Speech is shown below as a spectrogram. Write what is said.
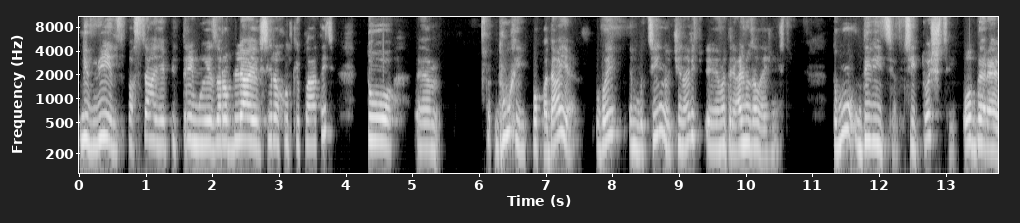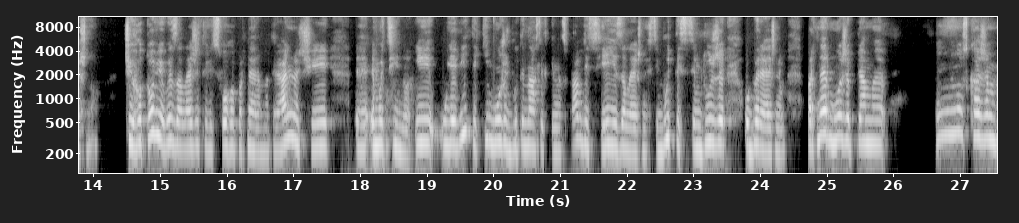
і він спасає, підтримує, заробляє, всі рахунки платить, то ем, другий попадає в емоційну чи навіть е, матеріальну залежність. Тому дивіться в цій точці обережно, чи готові ви залежати від свого партнера матеріально чи е, емоційно. І уявіть, які можуть бути наслідки насправді цієї залежності. Будьте з цим дуже обережним. Партнер може прямо, ну скажімо,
